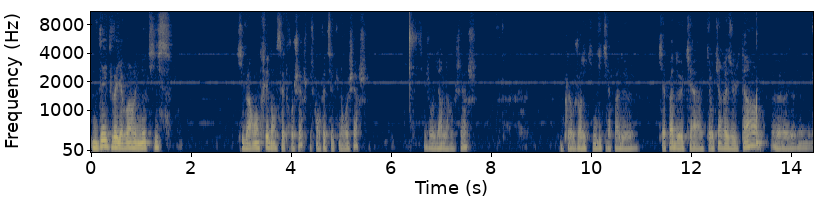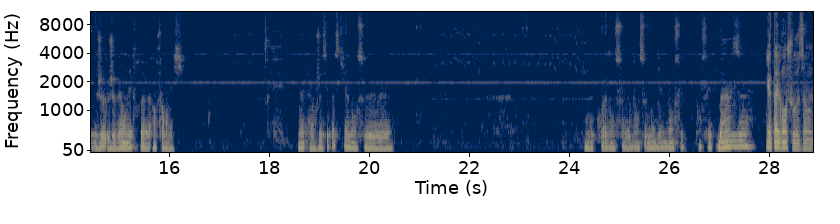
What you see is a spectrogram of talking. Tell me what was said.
dès qu'il va y avoir une notice qui va rentrer dans cette recherche, puisqu'en fait c'est une recherche, si je regarde la recherche, donc là aujourd'hui qui me dit qu'il n'y a pas de, qu'il n'y a, pas de, qu'il a, aucun résultat, euh, je, vais en être euh, informé. Alors, je ne sais pas ce qu'il y a dans ce... A quoi dans ce, dans ce modèle, dans, dans cette base Il n'y a pas grand-chose. Hein,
